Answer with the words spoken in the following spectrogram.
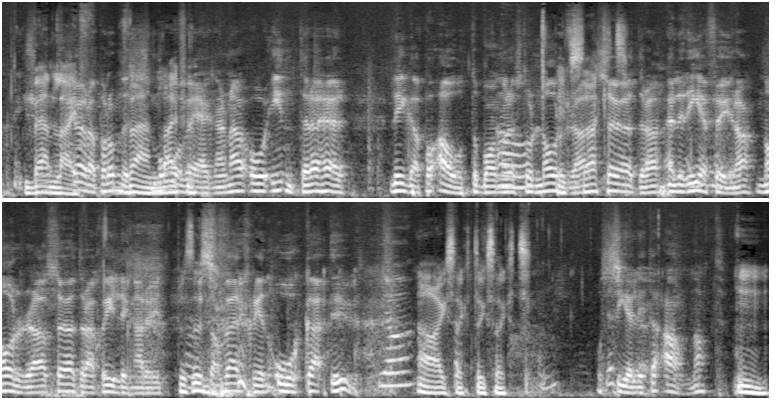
exakt. Vanlife. Köra på de där Vanlife. småvägarna och inte det här ligga på autobahn när det står norra, Exakt. södra, eller E4, norra, södra Skillingaryd. Precis. Som verkligen åka ut Ja, Ja, exakt, exakt. och se lite annat. Mm.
